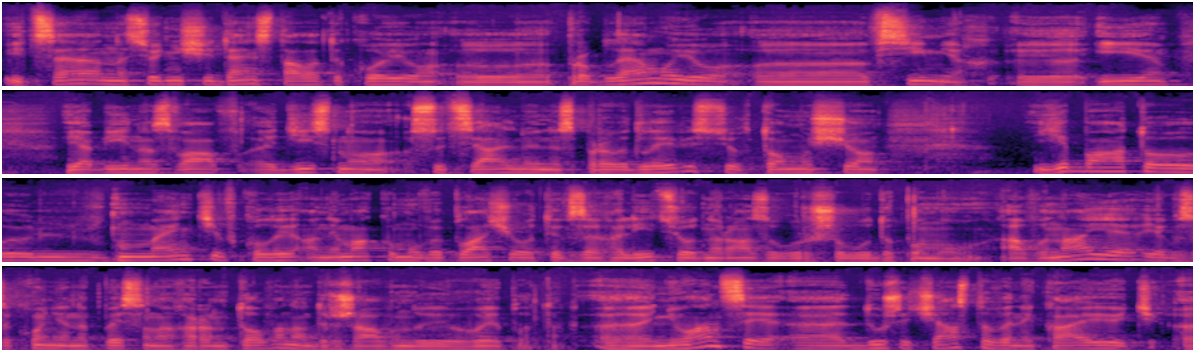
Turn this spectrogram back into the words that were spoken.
І це на сьогоднішній день стало такою е, проблемою е, в сім'ях, Е, і я б її назвав дійсно соціальною несправедливістю, в тому, що є багато моментів, коли а нема кому виплачувати взагалі цю одноразову грошову допомогу. А вона є, як в законі написано, гарантована державною виплата. Е, Нюанси е, дуже часто виникають е,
